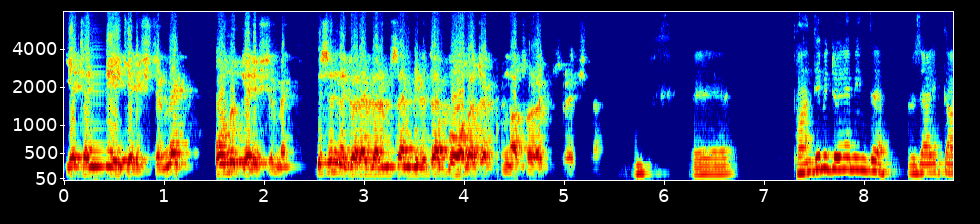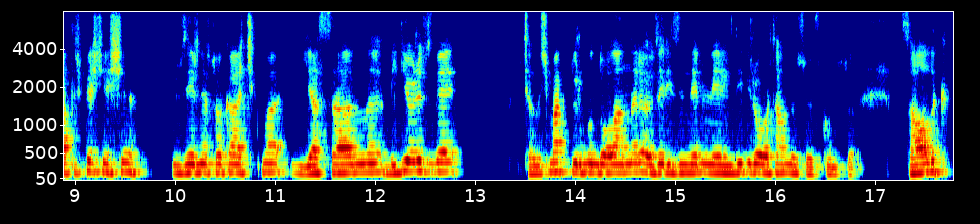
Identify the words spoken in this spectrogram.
yeteneği geliştirmek, onu geliştirmek. Bizim de görevlerimizden biri de bu olacak bundan sonraki süreçte. Ee, pandemi döneminde özellikle 65 yaşı üzerine sokağa çıkma yasağını biliyoruz ve çalışmak durumunda olanlara özel izinlerin verildiği bir ortamda söz konusu. Sağlık,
